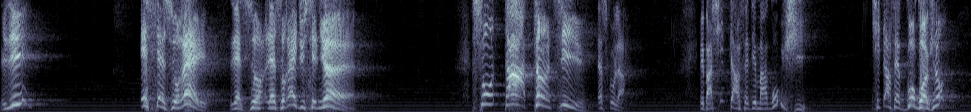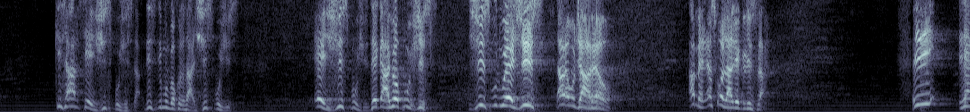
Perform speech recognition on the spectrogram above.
il dit, et ses oreilles, les, oreilles du Seigneur, sont attentives. Est-ce que là? Eh bien, si tu as fait démagogie, si tu as fait gogoj, non? Qui ça? C'est juste pour juste là. Dis-moi beaucoup ça, juste pour juste. Et juste pour juste. Dégagez pour juste. Juste pour louer juste. Là, mon Amen. Est-ce qu'on a l'église là? Et les,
